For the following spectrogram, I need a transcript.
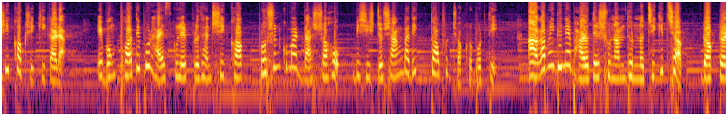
শিক্ষক শিক্ষিকারা এবং ফতেপুর হাই স্কুলের প্রধান শিক্ষক প্রসূন কুমার দাস সহ বিশিষ্ট সাংবাদিক তপন চক্রবর্তী। আগামী দিনে ভারতের সুনামধন্য চিকিৎসক ডক্টর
